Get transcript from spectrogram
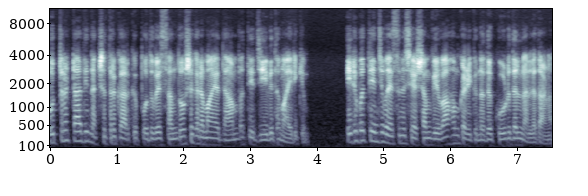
ഉത്രട്ടാതി നക്ഷത്രക്കാർക്ക് പൊതുവെ സന്തോഷകരമായ ദാമ്പത്യ ജീവിതമായിരിക്കും. ഇരുപത്തിയഞ്ച് വയസ്സിന് ശേഷം വിവാഹം കഴിക്കുന്നത് കൂടുതൽ നല്ലതാണ്.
